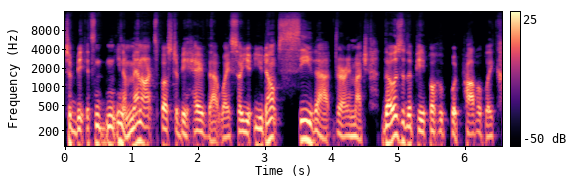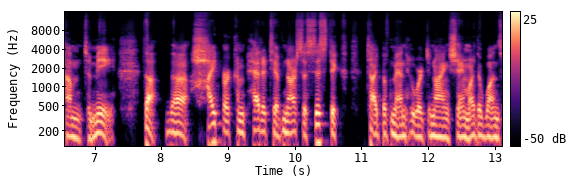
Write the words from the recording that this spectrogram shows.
to be it's you know men aren't supposed to behave that way. So you, you don't see that very much. Those are the people who would probably come to me. The the hyper competitive narcissistic type of men who are denying shame are the ones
